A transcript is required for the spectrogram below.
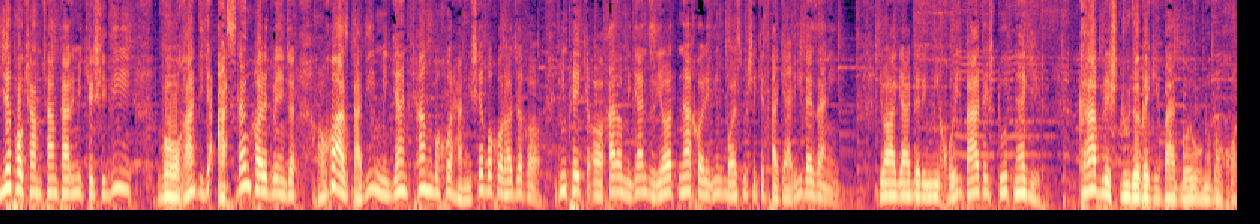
یه پا کم کمتر میکشیدی واقعا دیگه اصلا کارت به اینجا. آقا از قدیم میگن کم بخور همیشه بخور حاج آقا. این پیک آخر رو میگن زیاد نخورید. این باعث میشه که تگری بزنی یا اگر داری می‌خوری بعدش دود نگیر. قبلش دودو بگیر بعد برو اونو بخور.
